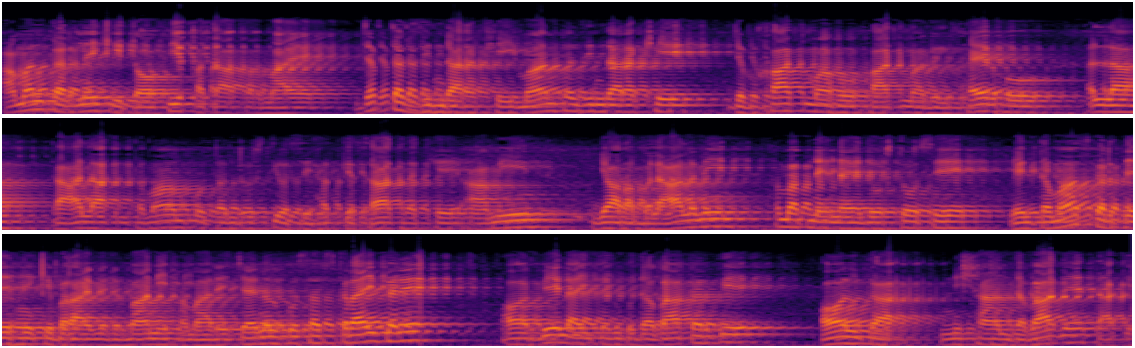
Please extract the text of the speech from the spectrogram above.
عمل کرنے کی توفیق عطا فرمائے۔ جب تک زندہ رکھے، ایمان پر زندہ رکھے، جب خاتمہ ہو، خاتمہ بالخیر ہو اللہ تعالی ہم تمام کو تندرستی و صحت کے ساتھ رکھے، آمین۔ یا رب العالمین، ہم اپنے نئے دوستوں سے التماس کرتے ہیں کہ برائے مہربانی ہمارے چینل کو سبسکرائب کرے اور بیل آئیکن کو دبا کر کے آل کا نشان دبا دیں تاکہ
